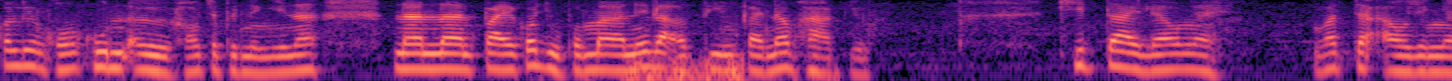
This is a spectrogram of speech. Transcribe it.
ก็เรื่องของคุณ เออ เขาจะเป็นอย่างนี้นะนานๆไปก็อยู่ประมาณนี้แหละเอาตีนไก่หน้าผากอยู่ คิดได้แล้วไง ว่าจะเอายังไง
